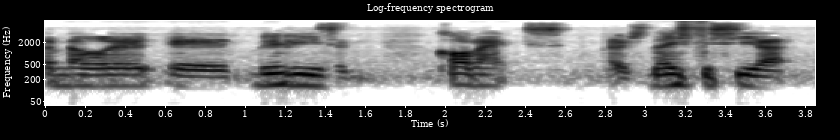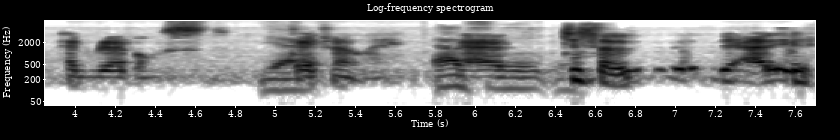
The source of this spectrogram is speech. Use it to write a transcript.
in other uh, movies and comics, but it's nice to see it in Rebels. Yeah, definitely. Absolutely. Uh, just a, a,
